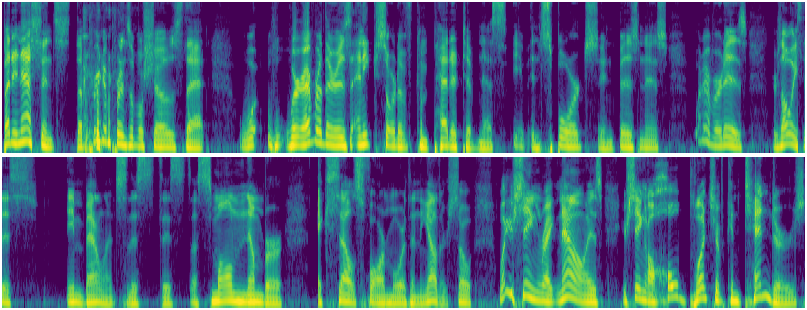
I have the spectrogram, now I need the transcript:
But in essence, the Pareto principle shows that wh- wherever there is any sort of competitiveness in sports, in business, whatever it is, there's always this imbalance. This this a small number excels far more than the other. So what you're seeing right now is you're seeing a whole bunch of contenders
